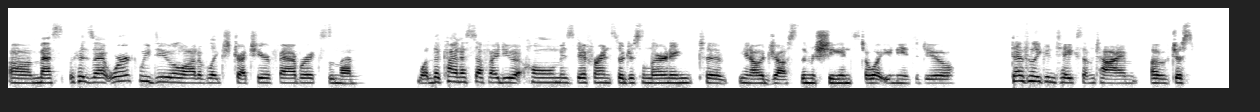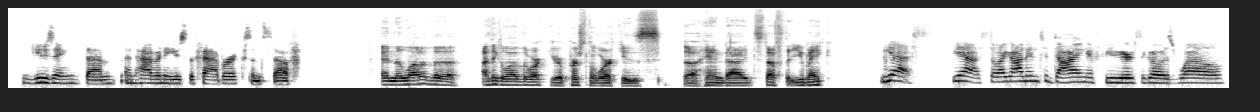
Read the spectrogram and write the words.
Uh, mess because at work we do a lot of like stretchier fabrics, and then what the kind of stuff I do at home is different. So just learning to, you know, adjust the machines to what you need to do definitely can take some time of just using them and having to use the fabrics and stuff. And a lot of the, I think a lot of the work, your personal work is uh, hand dyed stuff that you make. Yes. Yeah. So I got into dyeing a few years ago as well.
